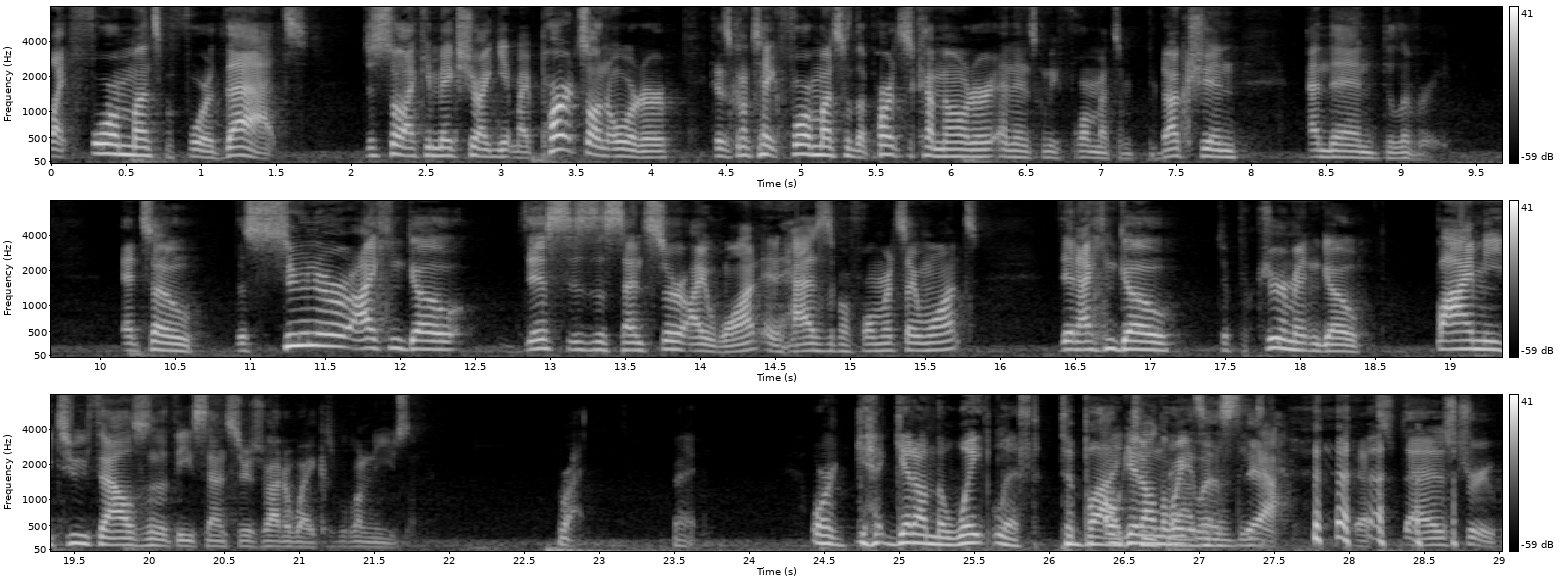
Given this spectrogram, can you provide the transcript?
like four months before that, just so I can make sure I can get my parts on order. Because it's going to take four months for the parts to come in order, and then it's going to be four months in production, and then delivery. And so the sooner I can go, this is the sensor I want, it has the performance I want, then I can go to procurement and go, buy me 2,000 of these sensors right away because we're going to use them. right. Right. Or get, get on the wait list to buy I'll get on the wait list. Yeah, That's, that is true.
